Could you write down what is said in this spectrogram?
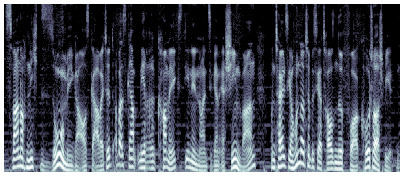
zwar noch nicht so mega ausgearbeitet, aber es gab mehrere Comics, die in den 90ern erschienen waren und teils Jahrhunderte bis Jahrtausende vor KOTOR spielten.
